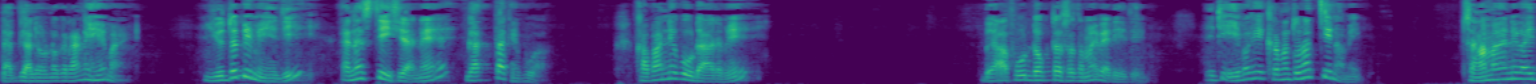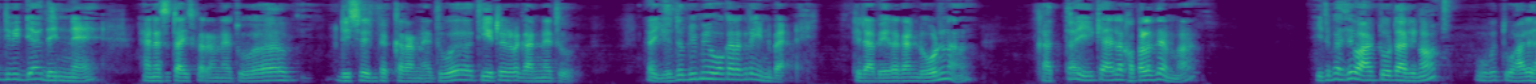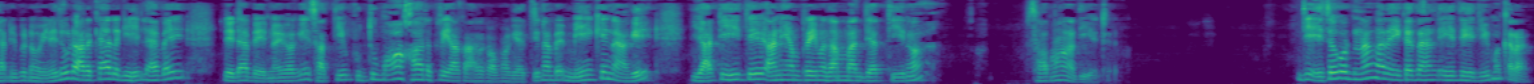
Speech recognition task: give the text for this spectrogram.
දත් ගලවන කරන්නේ එහෙමයි. යුද බිමේදී ඇනස්තීසියා නැහැ ගත්ත කැපුවා. කපන්නේ කුඩාරමේ බෑෆුඩ් ડોක්ටර්ස් තමයි වැඩේ තියෙන්නේ. ඉතින් ඒ වගේ ක්‍රම තුනක් තියෙනවා මේක. සාමාන්‍ය වෛද්‍ය විද්‍යාව දෙන්නේ නැහැ. ඇනස්තයිස් කරන්න නැතුව, ඩිස්ඉන්ෆෙක්ට් කරන්න නැතුව, තියටර් එකට ගන්න නැතුව. ඒ යුද බිමේ ඕක කර කර ඉන්න බෑ. ඊට බේර ගන්න ඕන නම් ගත්තා ඒ කැල්ල කපලා දැම්මා. ඊට පස්සේ වාට්ටුවට අරිනවා. ඌක තුවාලේ හනිප නොවෙන. ඒකට අර කැල්ල ගිහිල්ලා හැබැයි ලෙඩා බේරනවා. ඒ වගේ සතිය පුදුමාකාර ක්‍රියාකාරකම් වගේ තියෙනවා. හැබැයි මේකේ නාගේ යටි හිතේ අනියම් ප්‍රේම සම්බන්ධයක් තියෙනවා සමාධියට. ඉතින් එතකොට නම් අර ඒක තහඬ ඒ දෙජීම කරන්න.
